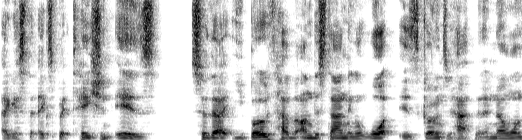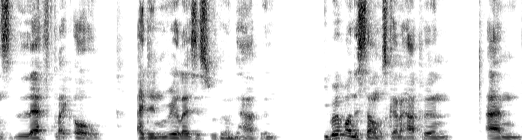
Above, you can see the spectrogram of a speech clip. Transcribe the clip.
I guess the expectation is so that you both have an understanding of what is going to happen and no one's left like, oh, I didn't realize this was going to happen. You both understand what's going to happen and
